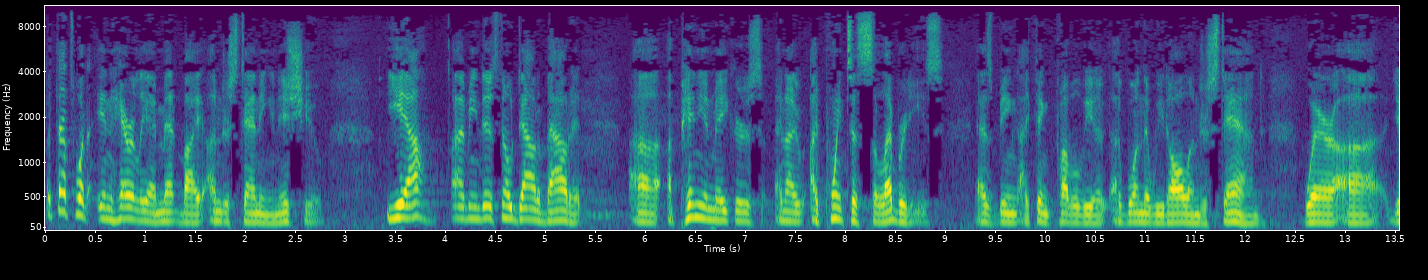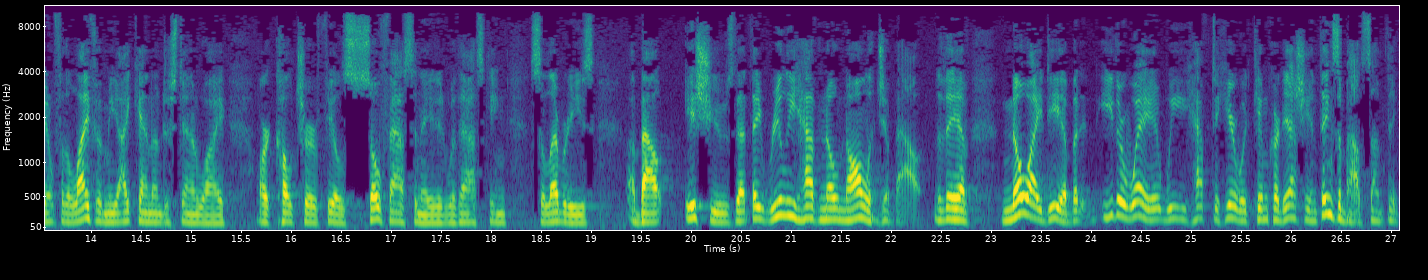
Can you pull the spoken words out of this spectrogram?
but that's what inherently I meant by understanding an issue. Yeah, I mean, there's no doubt about it. Uh, opinion makers, and I, I point to celebrities as being, I think, probably a, a one that we'd all understand. Where, uh, you know, for the life of me, I can't understand why our culture feels so fascinated with asking celebrities about issues that they really have no knowledge about. They have no idea, but either way, we have to hear what Kim Kardashian thinks about something.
